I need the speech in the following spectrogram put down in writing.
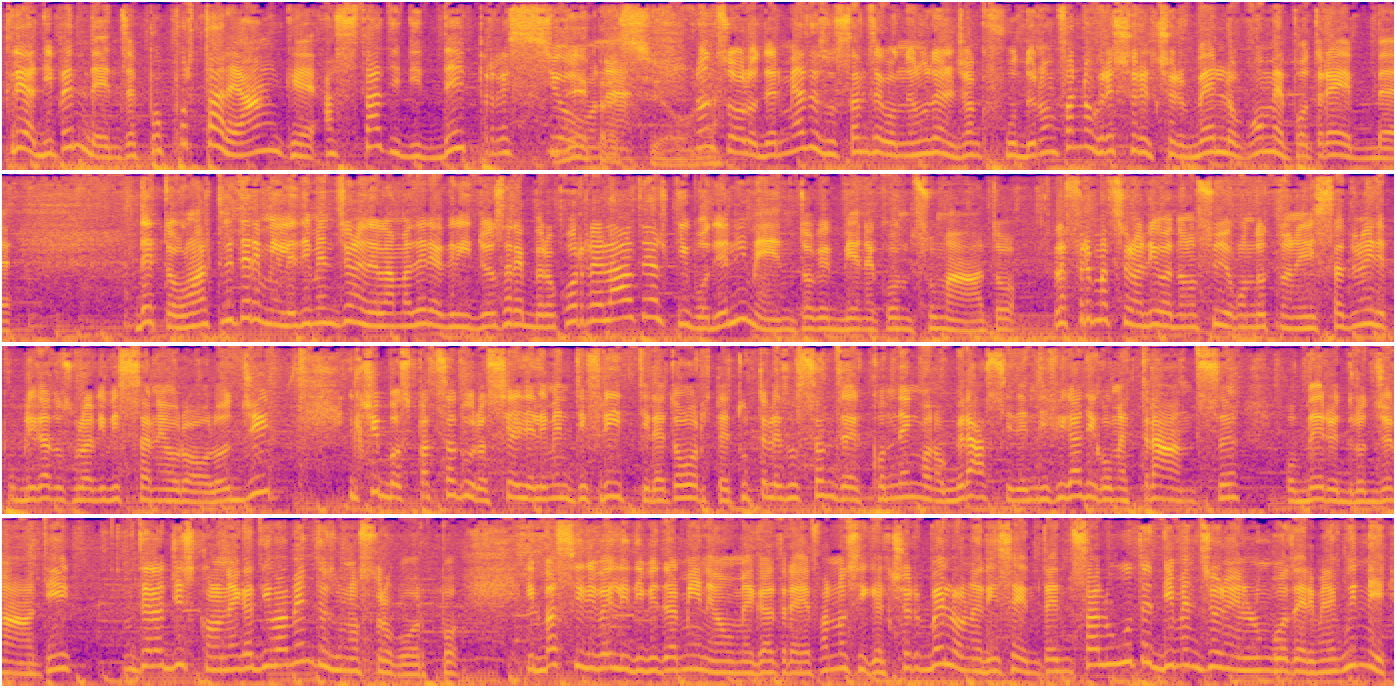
crea dipendenza e può portare anche a stati di depressione. Depressione. Non solo, determinate sostanze contenute nel junk food non fanno crescere il cervello come potrebbe. Detto con altri termini, le dimensioni della materia grigio sarebbero correlate al tipo di alimento che viene consumato. L'affermazione arriva da uno studio condotto negli Stati Uniti e pubblicato sulla rivista Neurology. Il cibo spazzatura, ossia gli alimenti fritti, le torte e tutte le sostanze che contengono grassi identificati come trans, ovvero idrogenati, interagiscono negativamente sul nostro corpo. I bassi livelli di vitamine omega 3 fanno sì che il cervello ne risenta in salute e dimensioni nel lungo termine, quindi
